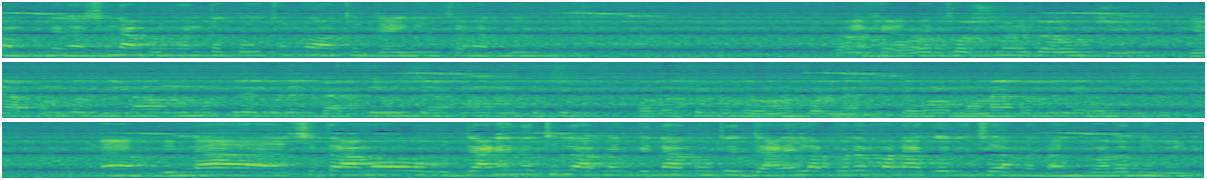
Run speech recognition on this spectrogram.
କମ୍ପ୍ଲେନ୍ ଆସିନି ଆପଣମାନେ ତ କହୁଛନ୍ତି ମୁଁ ଆଉ ଥରେ ଯାଇକି ସେମାନଙ୍କୁ ବଡ଼ ପ୍ରଶ୍ନ ଏଇଟା ହେଉଛି ଯେ ଆପଣଙ୍କ ବିନା ଅନୁମତିରେ ଗୋଟେ କାର୍ଯ୍ୟ ହେଉଛି ଆପଣ କିଛି ପଦକ୍ଷେପ ଗ୍ରହଣ କରିନାହାନ୍ତି କେବଳ ମନା କରିଦେଲେ ହେଉଛି କି ବିନା ସେ ତ ଆମ ଜାଣିନଥିଲୁ ଆମେ ବିନା ମୋତେ ଜାଣିଲା ପରେ ମନା କରିଛୁ ଆମେ ତାଙ୍କୁ କରନି ବୋଲି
